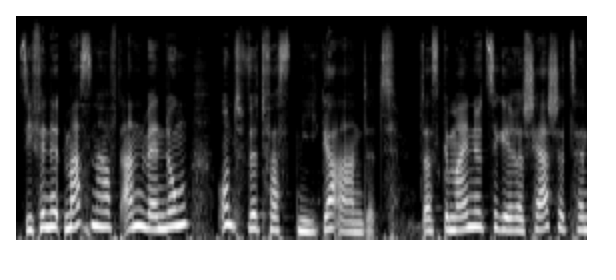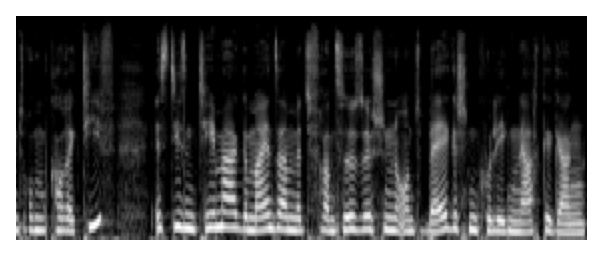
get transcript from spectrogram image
Sie findet massenhaft Anwendung und wird fast nie geahndet. Das gemeinnützige Recherchezentrum Korrektiv ist diesem Thema gemeinsam mit französischen und belgischen Kollegen nachgegangen.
